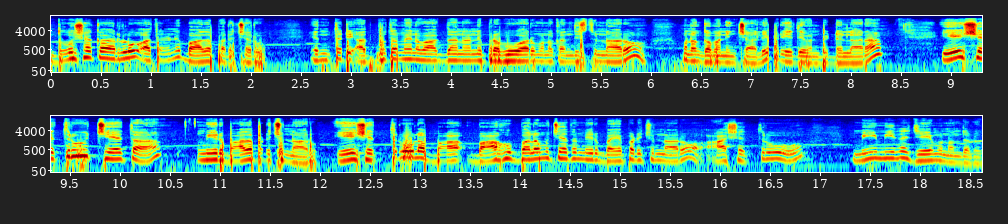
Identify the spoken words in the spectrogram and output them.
దోషకారులు అతనిని బాధపరచరు. ఎంతటి అద్భుతమైన వాగ్దానాన్ని ప్రభువారు మనకు అందిస్తున్నారో మనం గమనించాలి. ప్రియదేవన్ బిడ్డలారా ఏ శత్రువు చేత మీరు బాధపడుచున్నారు ఏ శత్రువుల బా బాహుబలము చేత మీరు భయపడుచున్నారో ఆ శత్రువు మీ మీద జయము నొందడు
